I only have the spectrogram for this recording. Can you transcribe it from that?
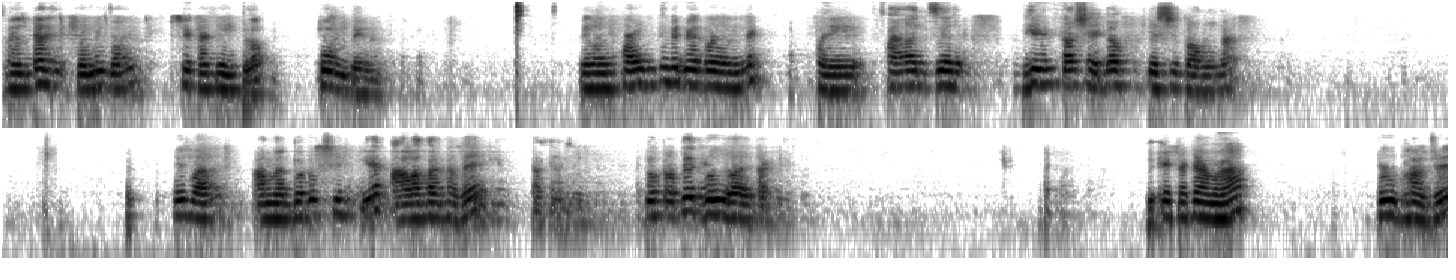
সেলটা যে কমে যায়, সেটা কিন্তু কমবে না। এবং সাইড থেকে বের করে নিলে মানে ছায়ার যে ভিড়টা সেটা খুব বেশি কমে না। এবার আমরা দুটো ছিটকে আলাদাভাবে কাটি দুটোকে দুই ভাগে কাটি এটাকে আমরা দু ভাগে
